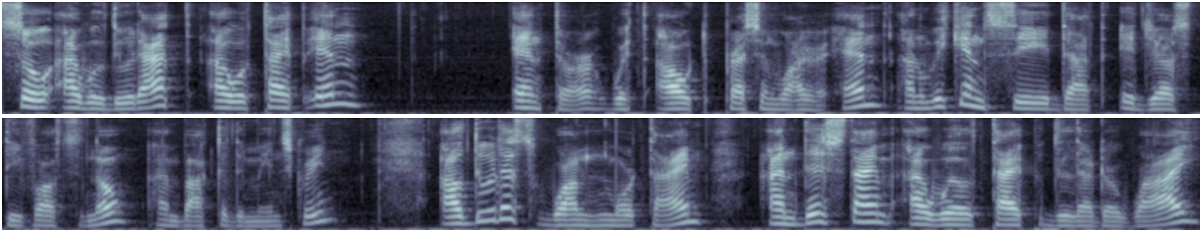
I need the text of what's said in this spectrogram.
So I will do that. I will type in enter without pressing or N, and we can see that it just defaults to no. I'm back to the main screen. I'll do this one more time, and this time I will type the letter Y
